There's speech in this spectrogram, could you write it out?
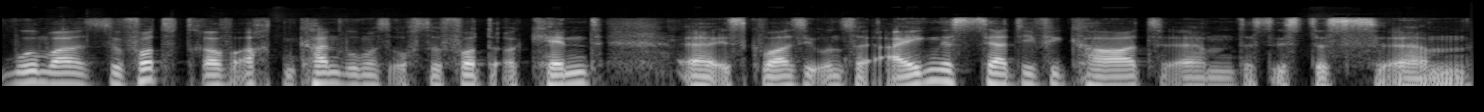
wo man sofort darauf achten kann, wo man es auch sofort erkennt, äh, ist quasi unser eigenes Zertifikat. Ähm, das ist das ähm,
